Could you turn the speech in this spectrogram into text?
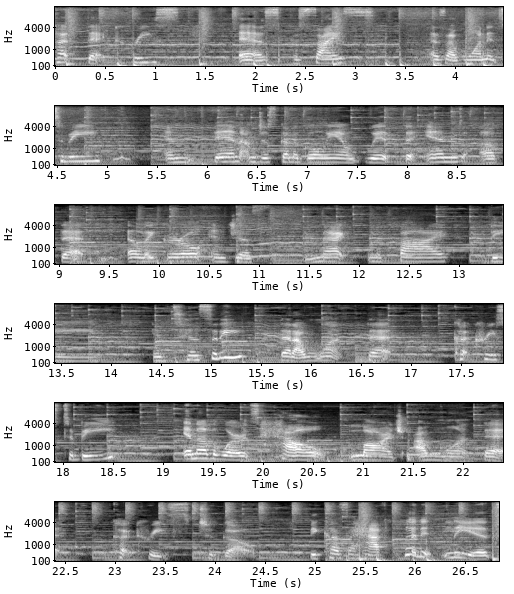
cut that crease as precise as I want it to be. And then I'm just gonna go in with the end of that LA girl and just magnify the intensity that I want that cut crease to be. In other words how large I want that cut crease to go. Because I have hooded lids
